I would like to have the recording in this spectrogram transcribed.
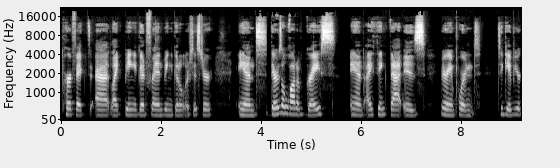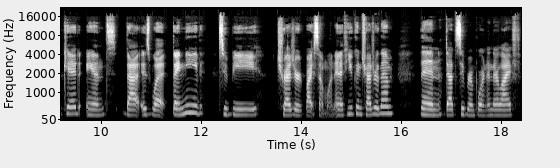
perfect at like being a good friend, being a good older sister. And there's a lot of grace. And I think that is very important to give your kid. And that is what they need to be treasured by someone. And if you can treasure them, then that's super important in their life.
